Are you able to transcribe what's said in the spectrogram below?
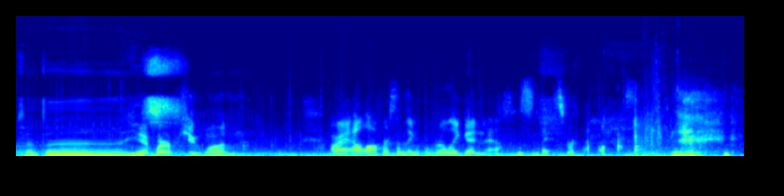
Something. yeah, barbecue one. All right, I'll offer something really good now this next round.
